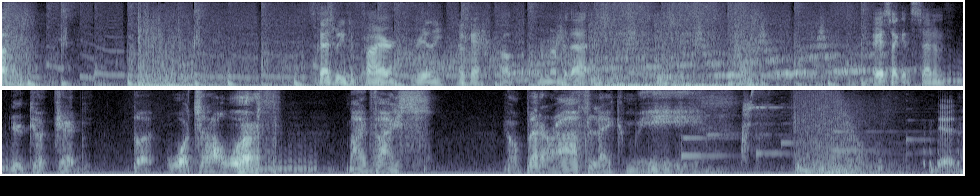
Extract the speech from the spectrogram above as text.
Fuck. This guy's weak to fire, really? Okay, I'll remember that. I guess I could set him. You're good, kid. But what's it all worth? My advice. You're better off like me. Did.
